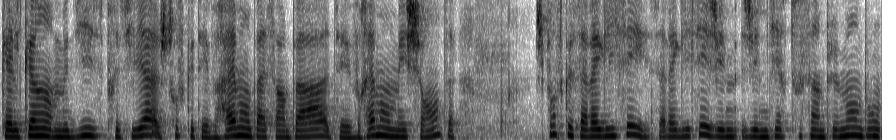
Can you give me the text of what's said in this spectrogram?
quelqu'un me dise Priscilla je trouve que t'es vraiment pas sympa t'es vraiment méchante je pense que ça va glisser ça va glisser. Je vais, je vais me dire tout simplement bon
